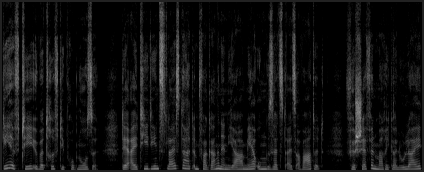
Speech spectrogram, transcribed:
GFT übertrifft die Prognose. Der IT-Dienstleister hat im vergangenen Jahr mehr umgesetzt als erwartet. Für Chefin Marika Lulay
